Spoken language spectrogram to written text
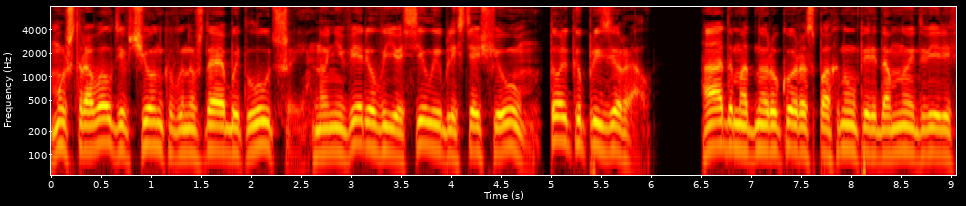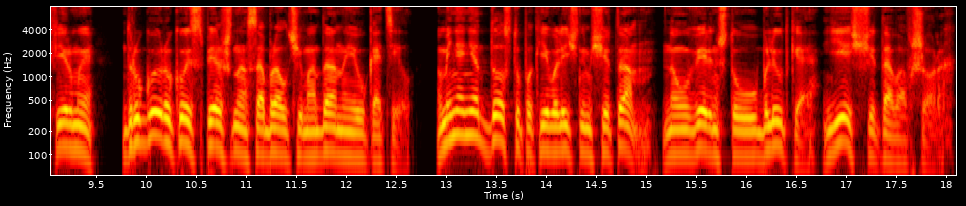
Муштровал девчонку, вынуждая быть лучшей, но не верил в ее силы и блестящий ум, только презирал. Адам одной рукой распахнул передо мной двери фирмы, другой рукой спешно собрал чемоданы и укатил. У меня нет доступа к его личным счетам, но уверен, что у ублюдка есть счета в офшорах.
